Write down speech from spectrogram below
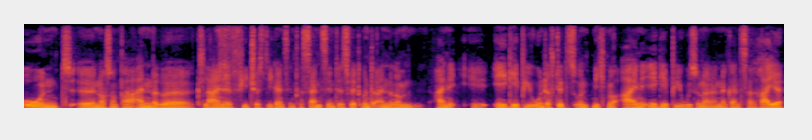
und äh, noch so ein paar andere kleine Features, die ganz interessant sind. Es wird unter anderem eine eGPU unterstützt und nicht nur eine eGPU, sondern eine ganze Reihe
